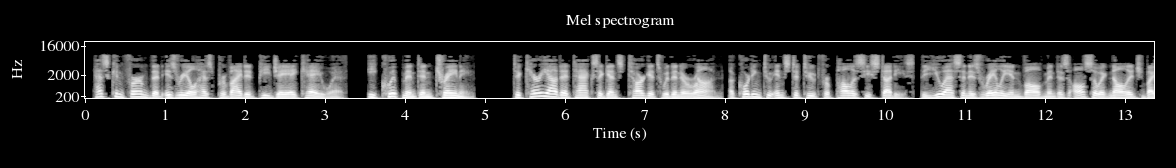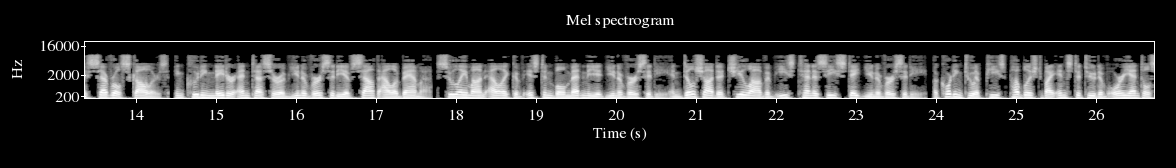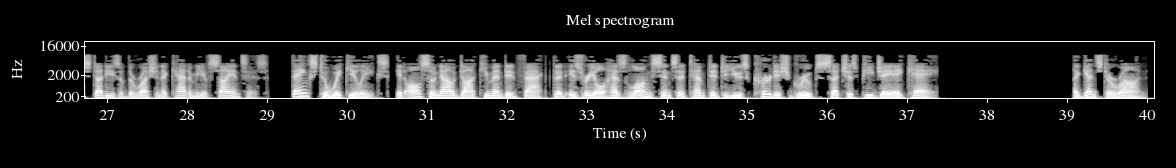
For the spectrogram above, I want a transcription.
has confirmed that Israel has provided PJAK with equipment and training to carry out attacks against targets within Iran, according to Institute for Policy Studies, the U.S. and Israeli involvement is also acknowledged by several scholars, including Nader Entessar of University of South Alabama, Suleiman Elik of Istanbul Medeniyet University and Dilshad Achilov of East Tennessee State University, according to a piece published by Institute of Oriental Studies of the Russian Academy of Sciences. Thanks to WikiLeaks, it also now documented fact that Israel has long since attempted to use Kurdish groups such as PJAK against Iran.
